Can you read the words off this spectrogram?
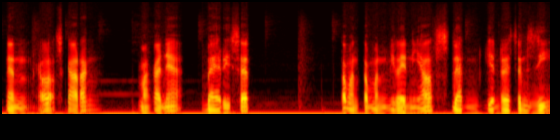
dan kalau sekarang makanya by riset teman-teman millennials dan generation Z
